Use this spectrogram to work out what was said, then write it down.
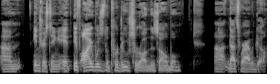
um, interesting. If if I was the producer on this album, uh, that's where I would go.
